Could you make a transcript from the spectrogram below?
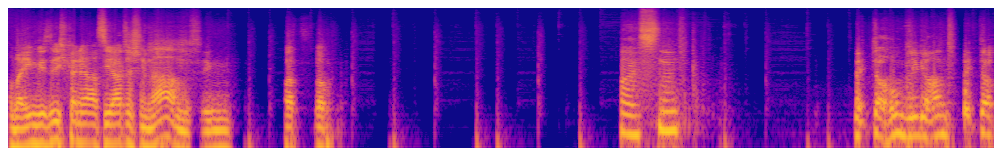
aber irgendwie sehe ich keine asiatischen Namen, deswegen passt doch. Weiß nicht. Weg da, hungrige Hand, weg da.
